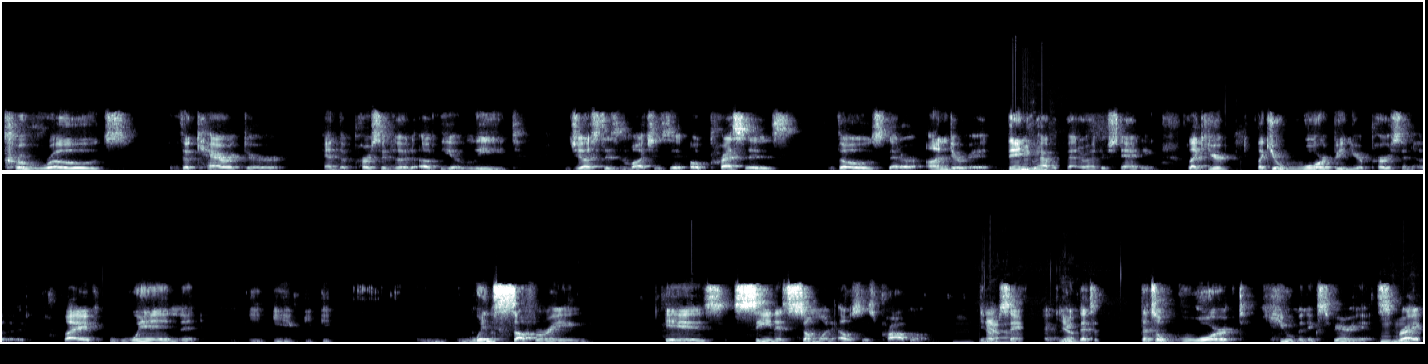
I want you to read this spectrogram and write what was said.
corrodes the character and the personhood of the elite just as much as it oppresses those that are under it then you have a better understanding like you're like you're warping your personhood like when when suffering is seen as someone else's problem you know what i'm saying like you- Yeah. that's a that's a warped human experience Mhm. right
